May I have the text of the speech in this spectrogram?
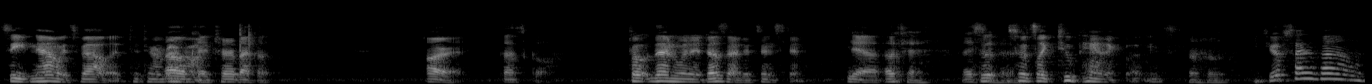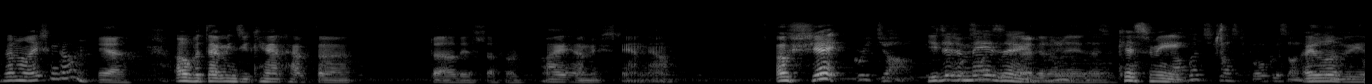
See, now it's valid to turn back Oh, okay, on. turn it back on. All right, that's cool. But then when it does that, it's instant. Yeah. Okay. I see So, so it's like two panic buttons. uh huh. Do you have silent ventil- uh, ventilation going? Yeah. Oh, but that means you can't have the. The other stuff on. I understand now. Oh shit! Great job. You did Looks like amazing. I did the hang of amazing. Kiss me. Now let's just focus on I love you you.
